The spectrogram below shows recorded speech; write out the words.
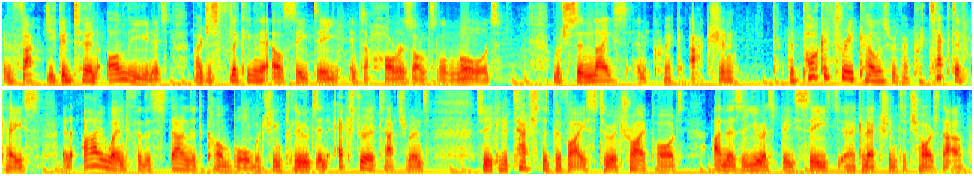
In fact, you can turn on the unit by just flicking the LCD into horizontal mode, which is a nice and quick action. The Pocket 3 comes with a protective case and I went for the standard combo which includes an extra attachment so you can attach the device to a tripod and there's a USB-C uh, connection to charge that up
